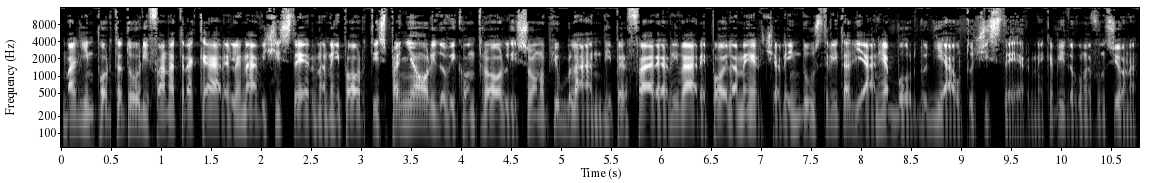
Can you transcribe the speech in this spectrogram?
ma gli importatori fanno attraccare le navi cisterna nei porti spagnoli dove i controlli sono più blandi per fare arrivare poi la merce alle industrie italiane a bordo di autocisterne. Capito come funziona?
